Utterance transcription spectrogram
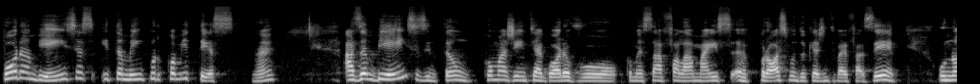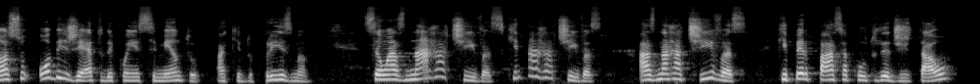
por ambiências e também por comitês, né? As ambiências, então, como a gente agora eu vou começar a falar mais uh, próximo do que a gente vai fazer, o nosso objeto de conhecimento aqui do Prisma são as narrativas. Que narrativas? As narrativas que perpassam a cultura digital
